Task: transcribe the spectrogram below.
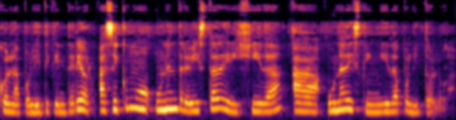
con la política interior, así como una entrevista dirigida a una distinguida politóloga.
